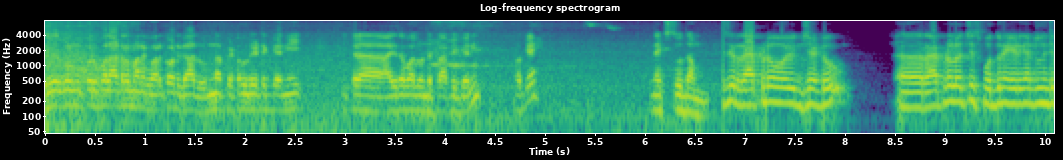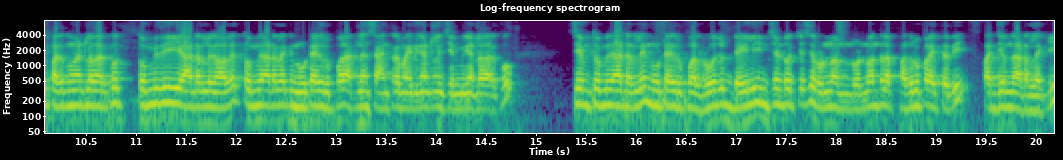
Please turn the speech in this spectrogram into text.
ఇరవై రూపాయలు ముప్పై రూపాయల ఆర్డర్ మనకు వర్కౌట్ కాదు. ఉన్న పెట్రోల్ రేట్కి కానీ ఇక్కడ హైదరాబాద్లో ఉండే ట్రాఫిక్ కానీ ఓకే? నెక్స్ట్ చూద్దాం. ర్యాపిడో ఇచ్చేటు ర్యాపిడోలో వచ్చేసి పొద్దున ఏడు గంటల నుంచి పదకొండు గంటల వరకు తొమ్మిది ఆర్డర్లు కావాలి. తొమ్మిది ఆర్డర్లకి నూట ఐదు రూపాయలు అట్లనే సాయంత్రం ఐదు గంటల నుంచి ఎనిమిది గంటల వరకు. సేమ్ తొమ్మిది ఆర్డర్లే నూట ఐదు రూపాయలు. రోజు డైలీ ఇన్సెంట్ వచ్చేసి రెండు రెండు వందల పది రూపాయలు అవుతుంది పద్దెనిమిది ఆర్డర్లకి.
